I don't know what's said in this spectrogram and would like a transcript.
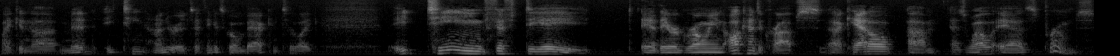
like in the mid 1800s. I think it's going back into like 1858 and they were growing all kinds of crops, uh, cattle, um, as well as prunes.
